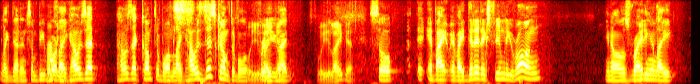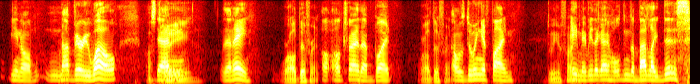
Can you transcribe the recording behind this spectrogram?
like that. And some people are like, how is that? How is that comfortable? I'm like, how is this comfortable you for like you? it. I, It's the way you like it. so if I if I did it extremely wrong, you know, I was writing like, you know, not very well. Then-. Then hey, We're all different. I'll, I'll try that. But We're all different. I was doing it fine. Doing it fine. Hey, maybe the guy holding the bat like this.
